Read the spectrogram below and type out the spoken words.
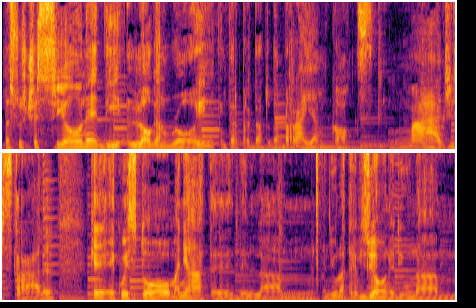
La successione di Logan Roy, interpretato da Brian Cox, magistrale, che è questo magnate della, mm, di una televisione, di un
